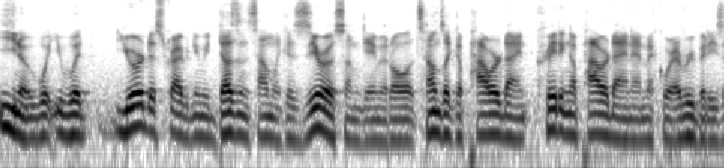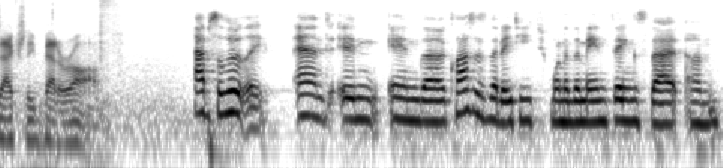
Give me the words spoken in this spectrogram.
you know what you what you're describing to me doesn't sound like a zero sum game at all. It sounds like a power dy- creating a power dynamic where everybody's actually better off. Absolutely. And in in the classes that I teach, one of the main things that um,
